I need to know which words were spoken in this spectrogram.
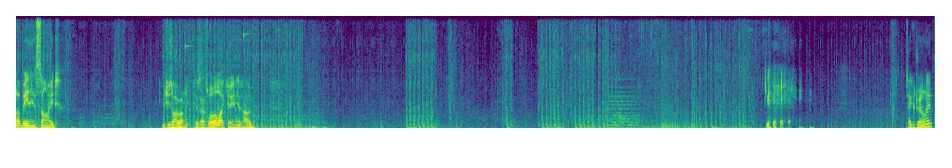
I like being inside. Which is ironic, because that's what I like doing at home. Take adrenaline.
